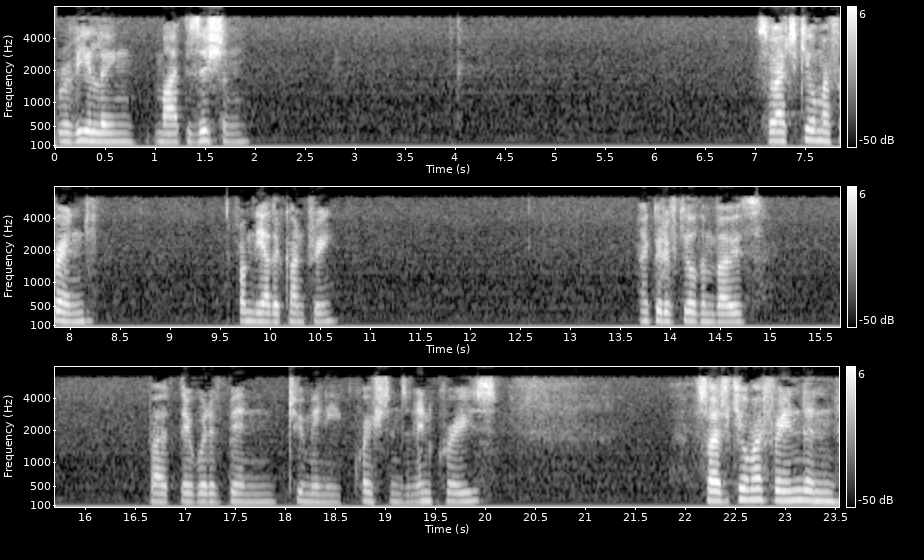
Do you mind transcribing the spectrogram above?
revealing my position. So I had to kill my friend from the other country. I could have killed them both, but there would have been too many questions and inquiries. So I had to kill my friend, and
